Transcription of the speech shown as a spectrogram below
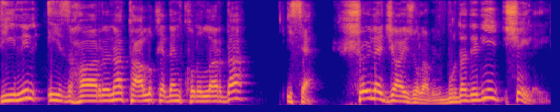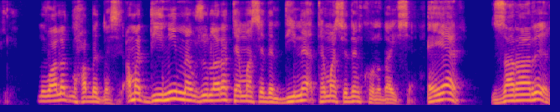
dinin izharına taalluk eden konularda ise şöyle caiz olabilir. Burada dediği şeyle ilgili. Muvalat muhabbet meselesi. Ama dini mevzulara temas eden, dine temas eden konuda ise eğer zararı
